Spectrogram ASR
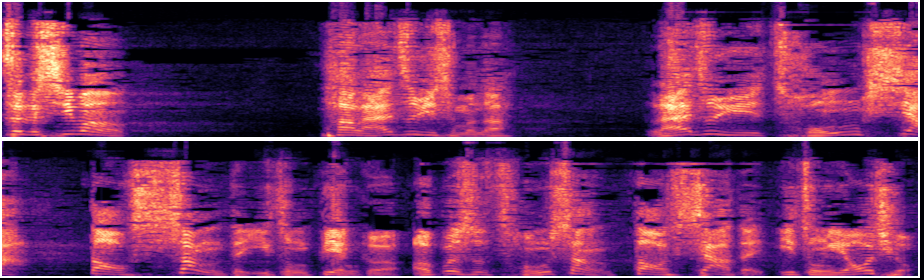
这个希望，它来自于什么呢？来自于从下到上的一种变革，而不是从上到下的一种要求。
